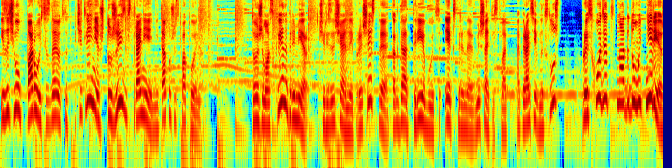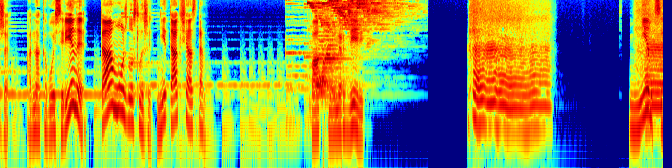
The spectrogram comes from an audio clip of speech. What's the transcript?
из-за чего порой создается впечатление, что жизнь в стране не так уж и спокойна. В той же Москве, например, чрезвычайные происшествия, когда требуется экстренное вмешательство оперативных служб, происходят, надо думать, не реже – Однако вой сирены там можно услышать не так часто. Факт номер девять. Немцы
